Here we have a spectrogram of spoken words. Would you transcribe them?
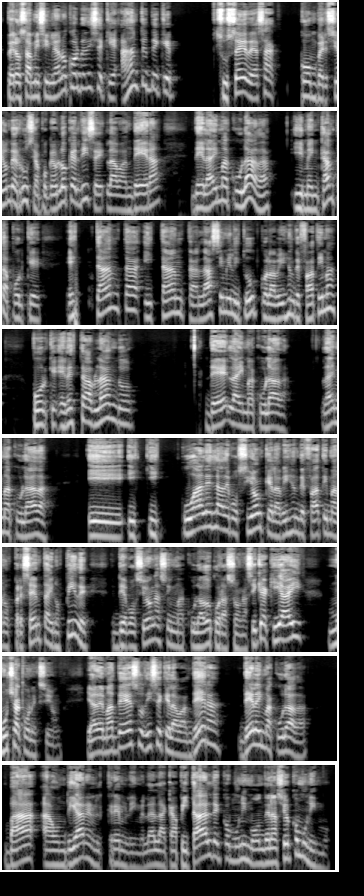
Pero San Misiliano Colbe dice que antes de que suceda esa conversión de Rusia, porque es lo que él dice, la bandera de la Inmaculada, y me encanta porque es tanta y tanta la similitud con la Virgen de Fátima, porque él está hablando de la Inmaculada, la Inmaculada, y, y, cuál es la devoción que la Virgen de Fátima nos presenta y nos pide, devoción a su Inmaculado Corazón. Así que aquí hay mucha conexión. Y además de eso, dice que la bandera de la Inmaculada va a ondear en el Kremlin, la capital del comunismo, donde nació el comunismo.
